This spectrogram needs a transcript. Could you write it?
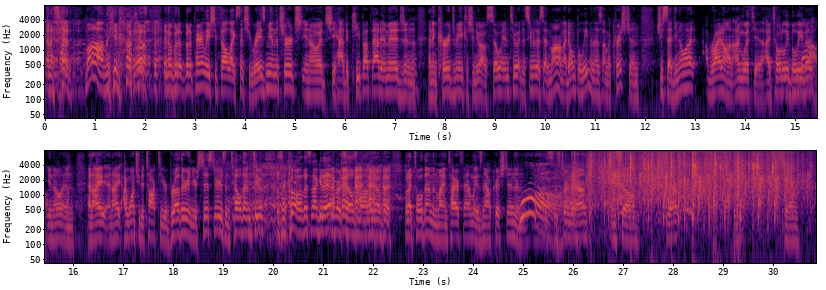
And I said, "Mom, you know, you know, but but apparently she felt like since she raised me in the church, you know, it, she had to keep up that image and uh-huh. and encourage me because she knew I was so into it. And as soon as I said, "Mom, I don't believe in this. I'm a Christian," she said, "You know what? Right on. I'm with you. I totally believe Wow. it. You know, and and I and I, I want you to talk to your brother and your sisters and tell them too." I was like, "Oh, let's not get ahead of ourselves, Mom." You know, but but I told them, and my entire family is now Christian, and you know, it's, it's turned around, and so, So.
